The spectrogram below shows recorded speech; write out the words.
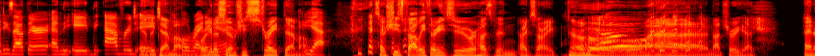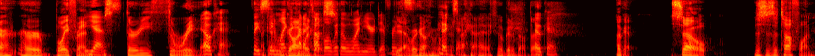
shandies out there, and the age, the average Yeah, the age of demo. people We're going to in. assume she's straight demo. Yeah. So she's probably 32. Her husband, I'm sorry. No, ah, not sure yet. And her, her boyfriend Yes. is 33. Okay. They Okay, seem like going had a couple this. with a one year difference. Yeah, we're going with this. Okay. I, I feel good about that. okay. Okay. So this is a tough one.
